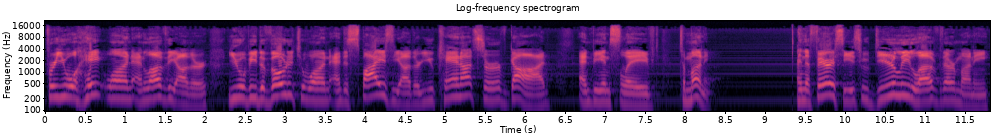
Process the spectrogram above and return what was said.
for you will hate one and love the other. You will be devoted to one and despise the other. You cannot serve God and be enslaved to money. And the Pharisees, who dearly loved their money,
